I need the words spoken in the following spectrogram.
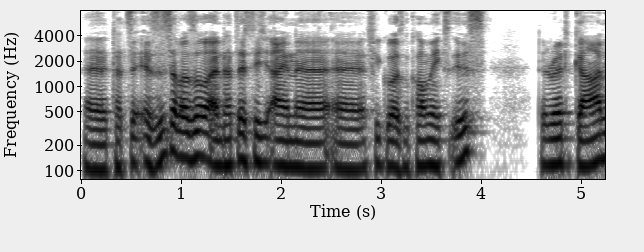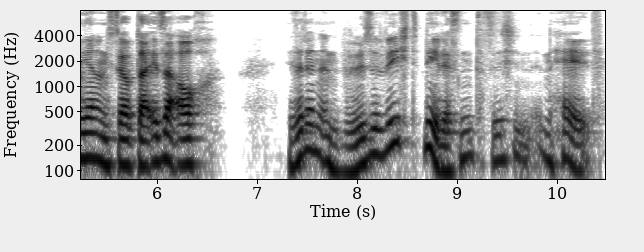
äh, tatsächlich, es ist aber so, ein, tatsächlich eine äh, Figur aus den Comics ist, der Red Guardian, und ich glaube, da ist er auch, ist er denn ein Bösewicht? Nee, der ist tatsächlich ein, ein Held.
